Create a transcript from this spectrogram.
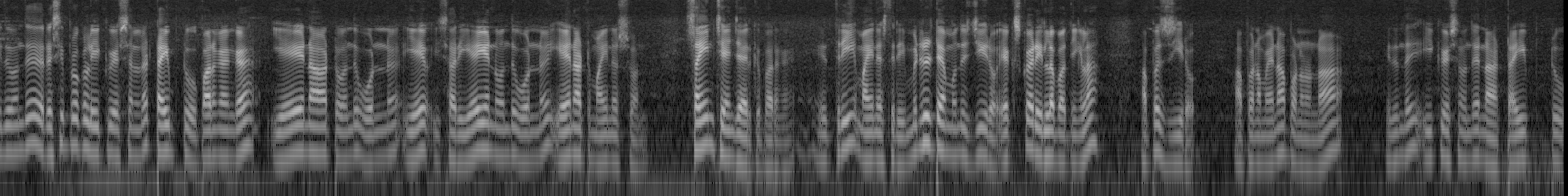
இது வந்து ரெசிப்ரோக்கல் ஈக்குவேஷனில் டைப் டூ பாருங்க இங்கே ஏ நாட் வந்து ஒன்று ஏ சாரி ஏஎன் வந்து ஒன்று a naught minus one sign change ஆகிருக்கு பாருங்கள் இது three minus three middle time வந்து ஜீரோ எக்ஸ் ஸ்கொயர் இல்லை பார்த்தீங்களா அப்போ ஜீரோ அப்போ நம்ம என்ன பண்ணணும்னா இது வந்து ஈக்குவேஷன் வந்து நான் டைப் டூ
